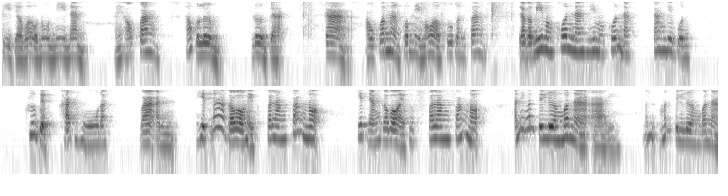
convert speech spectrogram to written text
ที่จะว่านู่นนี่นั่น ให้เขาฟังเขาก็เริ่ม เริ่มจะ กล้าเอาความนั้นความนี้มาเว่าสู้กันฟัง แล้วก็มีบางคนนะมีบางคนนะสร้างเยี่บน คือแบบคัดหูนะว่าอันเฮ็ดหน้าก็บอกให้ฝรั่งฟังเนาะเฮ็ดหยังก็บอกให้ฝรั่งฟังเนาะอันนี้มันเป็นเรื่องบ่น่าอาย มันมันเป็นเรื่องบ่น่า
